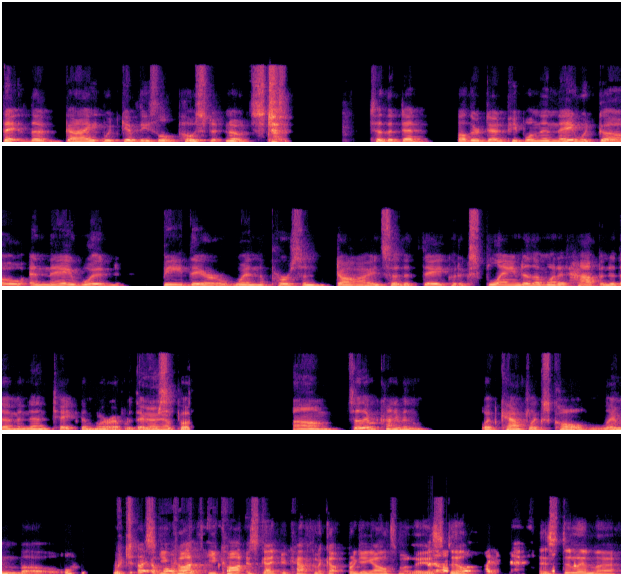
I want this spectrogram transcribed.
they, the guy would give these little post-it notes to, to the dead other dead people and then they would go and they would be there when the person died so that they could explain to them what had happened to them and then take them wherever they yeah, were yeah. supposed. Um so they were kind of in what catholics call limbo which i you can't you can't escape your catholic upbringing ultimately. It's still it's still in there.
